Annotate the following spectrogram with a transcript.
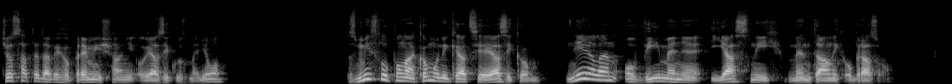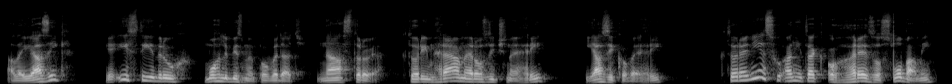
Čo sa teda v jeho premýšľaní o jazyku zmenilo? Zmysluplná komunikácia jazykom nie je len o výmene jasných mentálnych obrazov, ale jazyk je istý druh, mohli by sme povedať, nástroja, ktorým hráme rozličné hry, jazykové hry, ktoré nie sú ani tak o hre so slovami,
